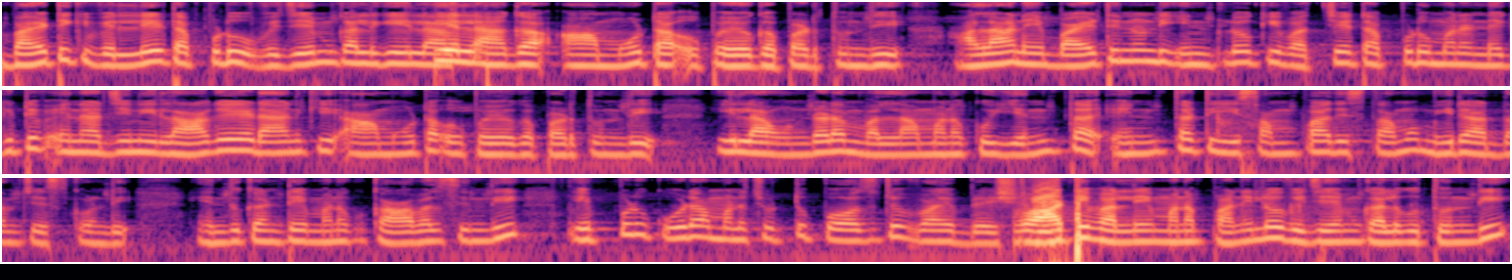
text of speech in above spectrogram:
బయటికి వెళ్ళేటప్పుడు విజయం కలిగేలాగా ఆ మూట ఉపయోగపడుతుంది. అలానే బయటి నుండి ఇంట్లోకి వచ్చేటప్పుడు మన నెగిటివ్ ఎనర్జీని లాగేయడానికి ఆ మూట ఉపయోగపడుతుంది. ఇలా ఉండడం వల్ల మనకు ఎంత ఎంతటి సంపాదిస్తామో మీరే అర్థం చేసుకోండి. ఎందుకంటే మనకు కావాల్సింది ఎప్పుడు కూడా మన చుట్టూ పాజిటివ్ వైబ్రేషన్. వాటి వల్లే మన పనిలో విజయం కలుగుతుంది.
